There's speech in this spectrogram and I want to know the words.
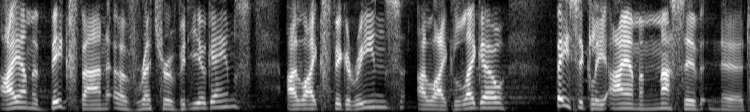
I am a big fan of retro video games. I like figurines. I like Lego. Basically, I am a massive nerd.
